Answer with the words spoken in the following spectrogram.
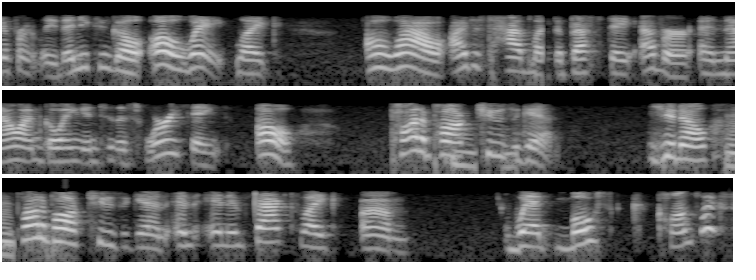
differently. Then you can go, "Oh, wait, like oh wow, I just had like the best day ever, and now I'm going into this worry thing. Oh, pot of mm-hmm. choose again. You know, mm-hmm. pot of pock, choose again. And and in fact, like um, when most conflicts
